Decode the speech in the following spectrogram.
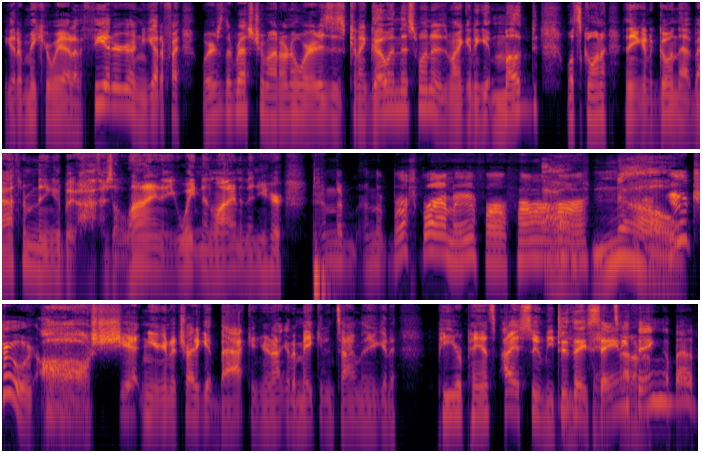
you got to make your way out of the theater, and you got to find where's the restroom. I don't know where it is. Is can I go in this one? Is am I going to get mugged? What's going on? And then you're going to go in that bathroom, and then you're going to be, oh, there's a line, and you're waiting in line, and then you hear and the and the best Grammy for Oh no! you too. Oh shit! And you're going to try to get back, and you're not going to make it in time, and then you're going to pee your pants. I assume he. Did they say pants. I anything about?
